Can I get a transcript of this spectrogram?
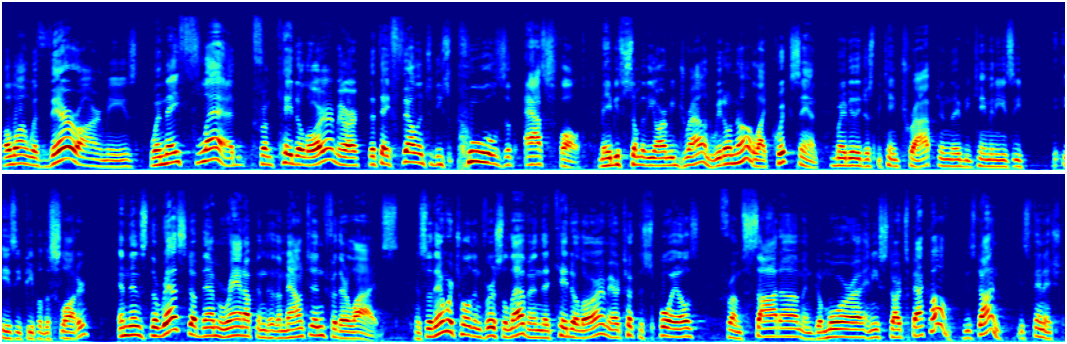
along with their armies, when they fled from Chedorlaomer, that they fell into these pools of asphalt. Maybe some of the army drowned. We don't know, like quicksand. Maybe they just became trapped and they became an easy easy people to slaughter. And then the rest of them ran up into the mountain for their lives. And so then we're told in verse 11 that Chedorlaomer took the spoils from Sodom and Gomorrah and he starts back home. He's done. He's finished.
